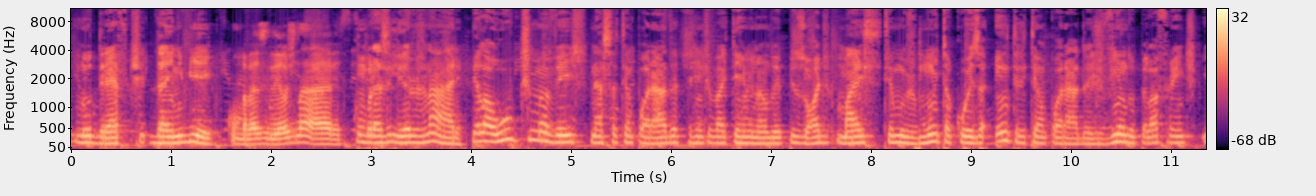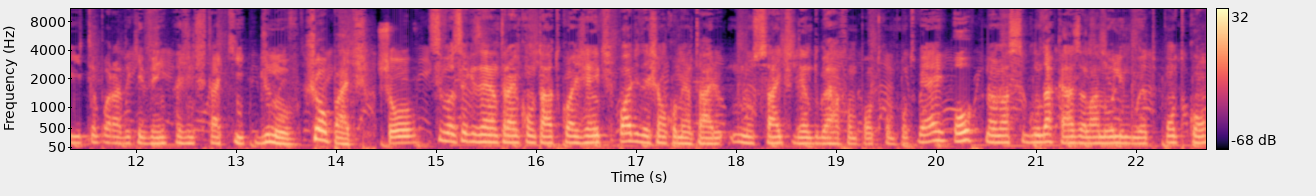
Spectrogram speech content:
no draft da NBA. Com brasileiros na área. Com brasileiros na área. Pela última vez nessa temporada, a gente vai terminando o episódio, mas temos muita coisa entre temporadas vindo pela frente e temporada que vem a gente tá aqui de novo. Show, Paty? Show. Se você quiser entrar em contato com a gente, pode deixar um comentário no site dentro do garrafão.com.br ou na nossa segunda casa lá no lingueto.com.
